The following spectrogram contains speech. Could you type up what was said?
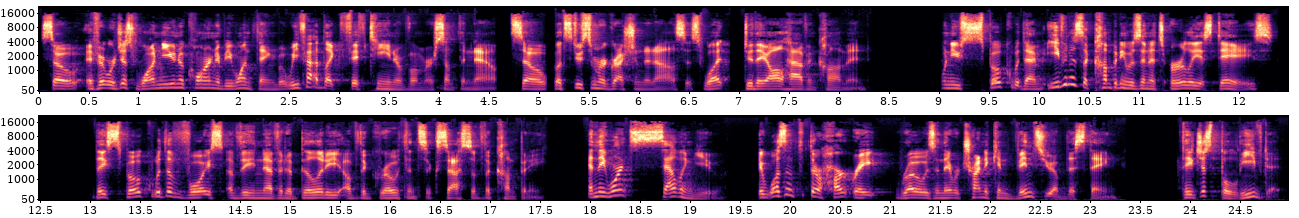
So if it were just one unicorn, it'd be one thing, but we've had like 15 of them or something now. So let's do some regression analysis. What do they all have in common? When you spoke with them, even as the company was in its earliest days, they spoke with the voice of the inevitability of the growth and success of the company. And they weren't selling you. It wasn't that their heart rate rose and they were trying to convince you of this thing. They just believed it.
